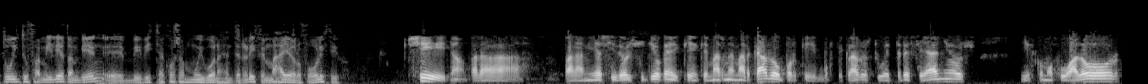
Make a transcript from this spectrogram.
tú y tu familia también eh, viviste cosas muy buenas en Tenerife, más allá de lo futbolístico. Sí, no, para, para mí ha sido el sitio que, que, más me ha marcado, porque, porque claro, estuve 13 años y es como jugador,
